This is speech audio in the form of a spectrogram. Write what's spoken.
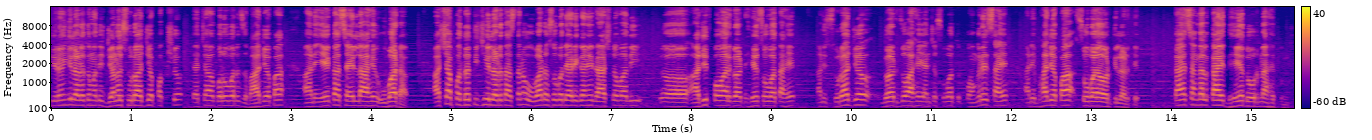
तिरंगी लढतमध्ये जनसुराज्य पक्ष त्याच्याबरोबरच भाजपा आणि एका साईडला आहे उभाटा अशा पद्धतीची ही लढत असताना उबाटासोबत या ठिकाणी राष्ट्रवादी अजित पवार गट हे सोबत आहे आणि सुराज्य गट जो आहे यांच्यासोबत काँग्रेस आहे आणि भाजपा सोबळावरती लढते. काय सांगाल? काय ध्येय धोरण आहे तुमचं?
